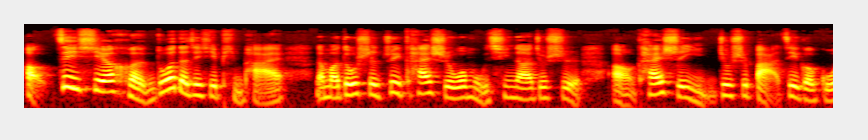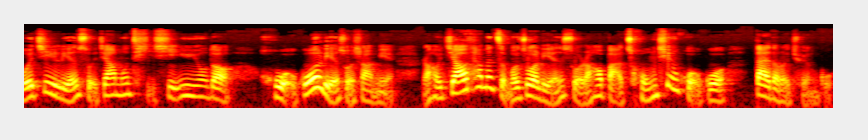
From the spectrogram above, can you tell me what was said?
好这些很多的这些品牌，那么都是最开始我母亲呢就是呃开始以就是把这个国际连锁加盟体系运用到火锅连锁上面，然后教他们怎么做连锁，然后把重庆火锅带到了全国。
